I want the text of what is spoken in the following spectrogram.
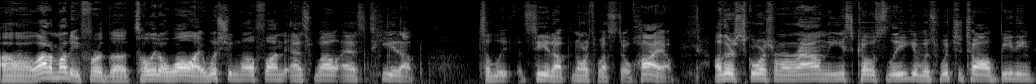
uh, a lot of money for the Toledo Walleye Wishing Well Fund as well as Tee It Up to Tee It Up Northwest Ohio. Other scores from around the East Coast League: it was Wichita beating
